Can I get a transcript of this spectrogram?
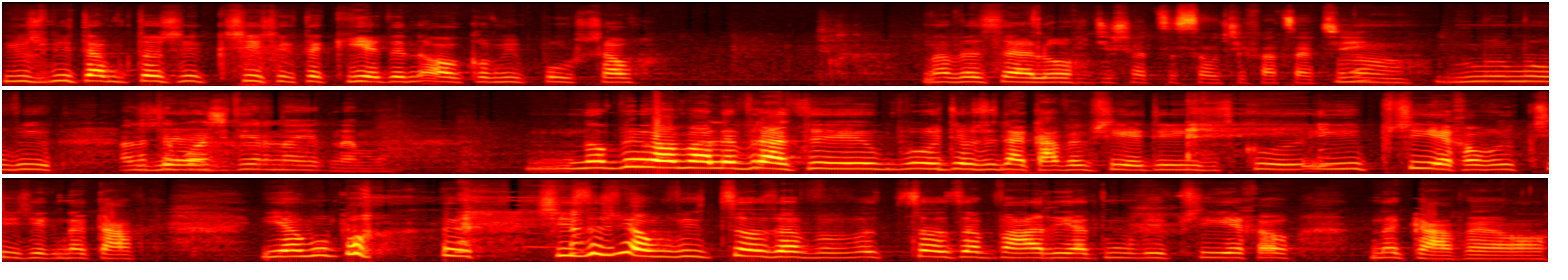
już mi tam ktoś, Krzysiek taki jeden oko mi puszczał na weselu. Widzisz, jacy są ci faceci? No, m- mówił, Ale ty że... byłaś wierna jednemu. No byłam, ale wraz y, powiedział, że na kawę przyjedzie i, sku- i przyjechał Krzysiek na kawę. I ja mu po, się zaśmiał, mówi, co za, co za wariat, mówię, przyjechał na kawę, o.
